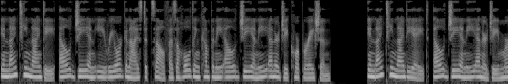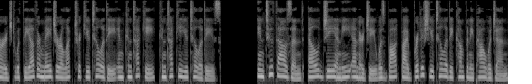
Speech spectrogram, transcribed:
In 1990, LG&E reorganized itself as a holding company LG&E Energy Corporation. In 1998, LG&E Energy merged with the other major electric utility in Kentucky, Kentucky Utilities. In 2000, LG&E Energy was bought by British utility company Powergen.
